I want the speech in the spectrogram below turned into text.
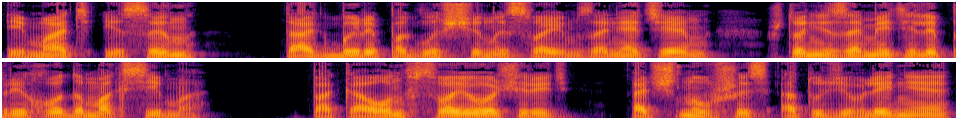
и мать, и сын, так были поглощены своим занятием, что не заметили прихода Максима, пока он, в свою очередь, очнувшись от удивления,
